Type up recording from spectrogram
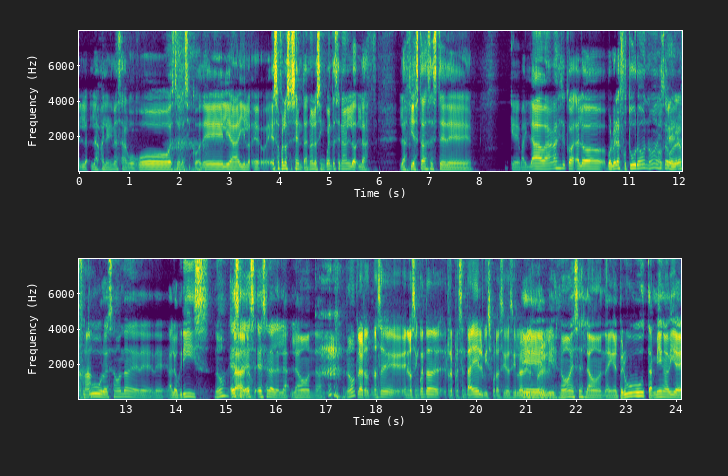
la- las bailarinas a gogó, esto de la psicodelia, y el- eh, eso fue en los 60, ¿no? En los 50 eran lo- las, las fiestas este, de que bailaban, ¿has visto a lo- Volver al Futuro, ¿no? ¿Has visto Ok, Volver al ajá. Futuro, esa onda de, de- de- a lo gris, ¿no? Esa, Claro. esa- esa era la, la onda, ¿no? Claro, nace en los 50 representa a Elvis, por así decirlo. Elvis Elvis. ¿no? Esa es la onda. Y en el Perú también había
